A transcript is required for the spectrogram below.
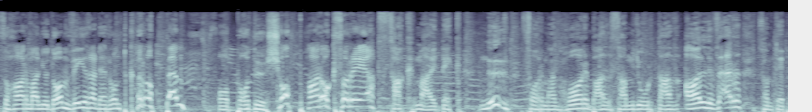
så har man ju de virade runt kroppen. Och Body Shop har också rea. Fuck my dick, nu får man hårbalsam gjort av alver som typ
